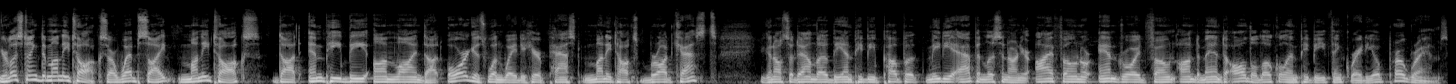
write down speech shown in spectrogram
You're listening to Money Talks. Our website, moneytalks.mpbonline.org, is one way to hear past Money Talks broadcasts. You can also download the MPB Public Media app and listen on your iPhone or Android phone on demand to all the local MPB Think Radio programs.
